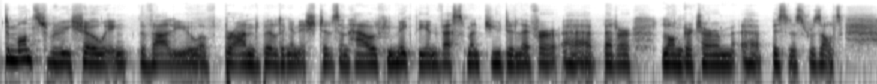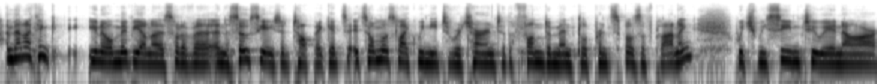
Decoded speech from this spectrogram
demonstrably showing the value of brand building initiatives and how if you make the investment you deliver uh, better longer term uh, business results. And then i think you know maybe on a sort of a, an associated topic it's it's almost like we need to return to the fundamental principles of planning which we seem to in our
